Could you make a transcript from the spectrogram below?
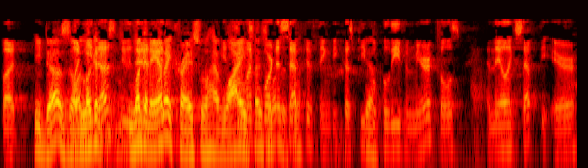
But He does, though. When look he at does do look that, at Antichrist will have it's lying a much signs more and wonders. yeah. deceptive thing because people Yeah. believe in miracles and they'll accept the error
